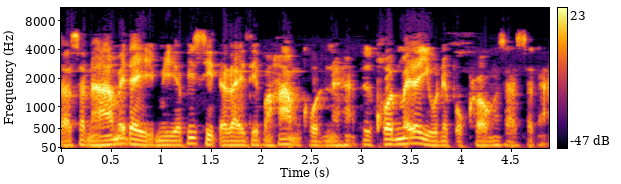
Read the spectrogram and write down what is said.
ศาสนาไม่ได้มีอภิสิทธิ์อะไรที่มาห้ามคนนะฮะคือคนไม่ได้อยู่ในปกครองศาสนา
